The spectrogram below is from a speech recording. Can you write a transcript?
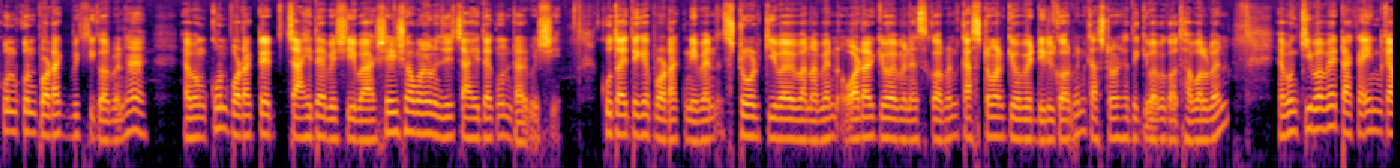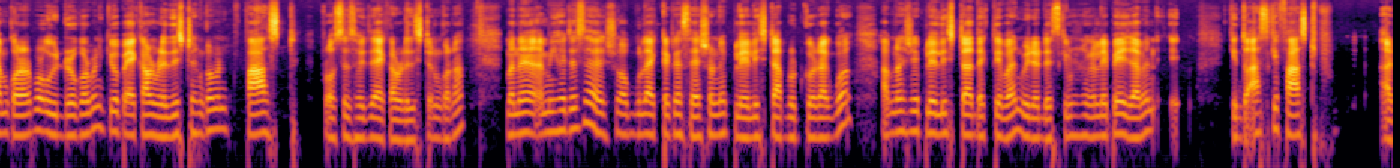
কোন কোন প্রোডাক্ট বিক্রি করবেন হ্যাঁ? এবং কোন প্রোডাক্টের চাহিদা বেশি বা সেই সময় অনুযায়ী চাহিদা কোনটার বেশি? কোথায় থেকে প্রোডাক্ট নেবেন স্টোর কীভাবে বানাবেন অর্ডার কীভাবে ম্যানেজ করবেন কাস্টমার কীভাবে ডিল করবেন কাস্টমারের সাথে কীভাবে কথা বলবেন, এবং কীভাবে টাকা ইনকাম করার পর উইথড্র করবেন, কীভাবে অ্যাকাউন্ট রেজিস্ট্রেশন করবেন ফার্স্ট প্রসেস হইতে অ্যাকাউন্ট রেজিস্ট্রেশন করা। মানে আমি হইতেছে সবগুলো একটা একটা সেশনে প্লে লিস্ট আপলোড করে রাখব। আপনার সেই প্লে লিস্টটা দেখতে পারেন ভিডিও ডেসক্রিপশন গেলে পেয়ে যাবেন। কিন্তু আজকে ফার্স্ট আর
